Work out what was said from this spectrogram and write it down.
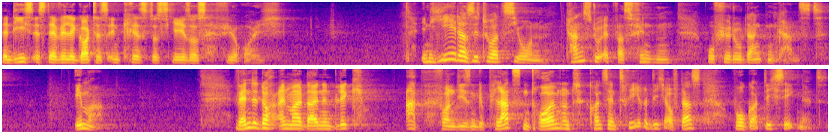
Denn dies ist der Wille Gottes in Christus Jesus für euch. In jeder Situation kannst du etwas finden, wofür du danken kannst. Immer. Wende doch einmal deinen Blick ab von diesen geplatzten Träumen und konzentriere dich auf das, wo Gott dich segnet.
